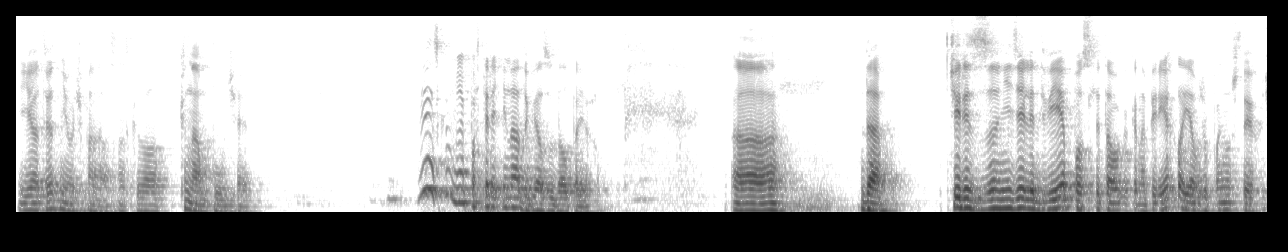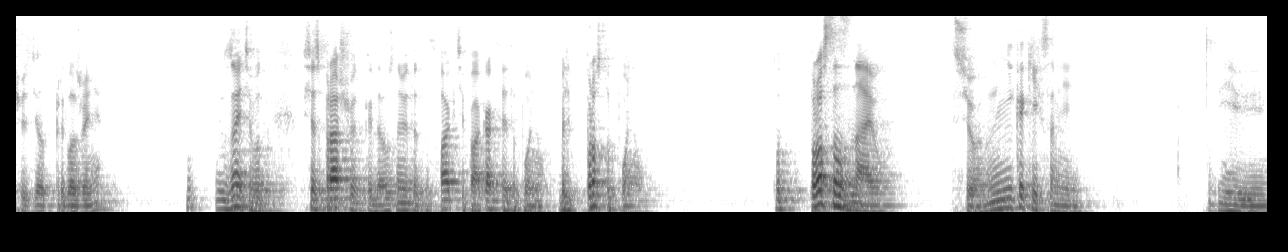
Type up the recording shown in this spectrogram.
Ее ответ мне очень понравился. Она сказала, к нам получается. Я сказал, мне повторять не надо, газу дал, поехал. А, да. Через недели две после того, как она переехала, я уже понял, что я хочу сделать предложение. Знаете, вот все спрашивают, когда узнают этот факт, типа, а как ты это понял? Блин, просто понял. Вот просто знаю. Все, никаких сомнений. И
